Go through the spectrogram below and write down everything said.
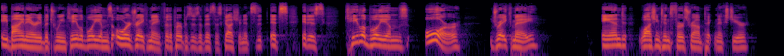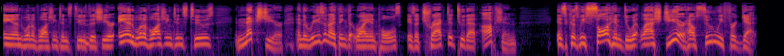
a binary between Caleb Williams or Drake Maye for the purposes of this discussion. It's it's it is Caleb Williams or Drake Maye and Washington's first round pick next year, and one of Washington's twos this year, and one of Washington's twos next year. And the reason I think that Ryan Poles is attracted to that option is because we saw him do it last year. How soon we forget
